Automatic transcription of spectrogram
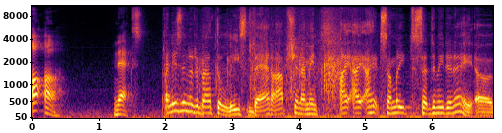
Uh uh Next. And isn't it about the least bad option? I mean, I, I, I somebody said to me today, uh,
